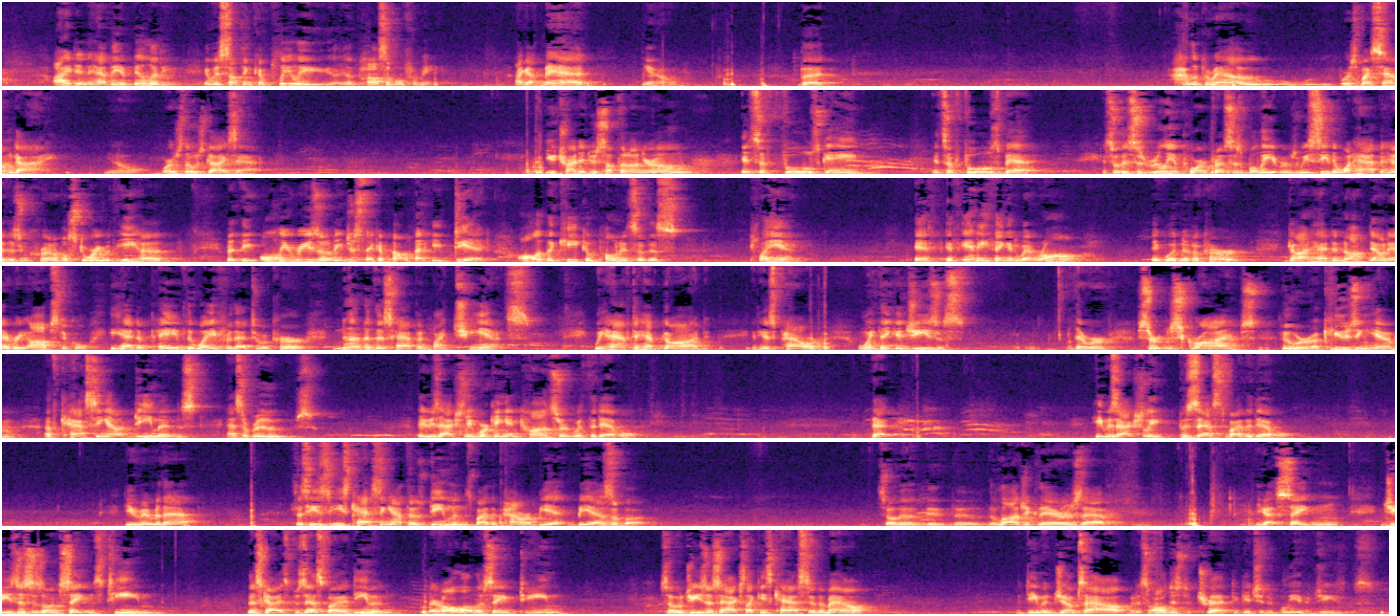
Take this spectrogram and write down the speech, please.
I didn't have the ability. It was something completely uh, impossible for me. I got mad, you know, but I look around, where's my sound guy? You know, where's those guys at? You try to do something on your own, it's a fool's game. It's a fool's bet. And so this is really important for us as believers. We see that what happened here, this incredible story with Ehud, but the only reason, I mean, just think about what he did. All of the key components of this plan. If, if anything had went wrong, it wouldn't have occurred. God had to knock down every obstacle. He had to pave the way for that to occur. None of this happened by chance. We have to have God and His power. When we think of Jesus, there were certain scribes who were accusing him of casting out demons as a ruse. That he was actually working in concert with the devil. That he was actually possessed by the devil. Do you remember that? It says he's, he's casting out those demons by the power of Beelzebub. So the, the, the, the logic there is that you got Satan, Jesus is on Satan's team. This guy is possessed by a demon. They're all on the same team. So Jesus acts like he's casting them out. The demon jumps out, but it's all just a trick to get you to believe in Jesus.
